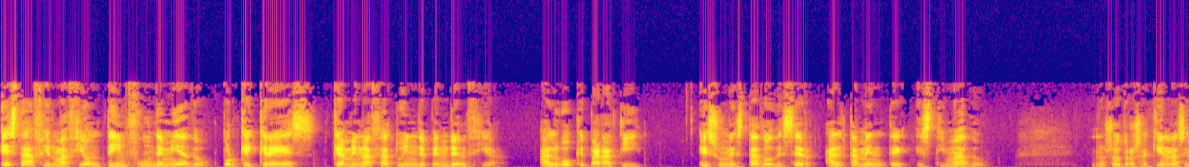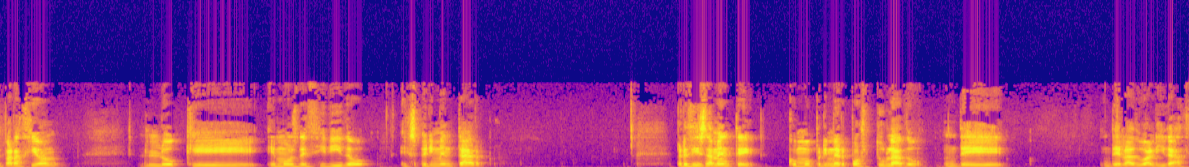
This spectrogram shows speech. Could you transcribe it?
Esta afirmación te infunde miedo porque crees que amenaza tu independencia, algo que para ti es un estado de ser altamente estimado. Nosotros aquí en la separación lo que hemos decidido experimentar precisamente como primer postulado de, de la dualidad,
